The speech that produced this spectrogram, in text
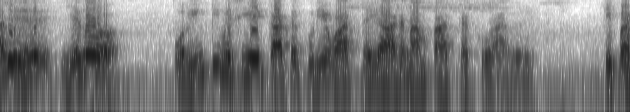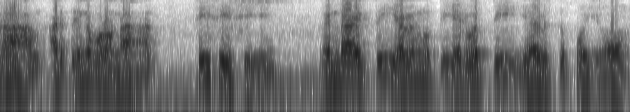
அது ஏதோ ஒரு இன்டிமசியை காட்டக்கூடிய வார்த்தையாக நாம் பார்க்கக்கூடாது. இப்போ நாம் அடுத்து எங்கே போகிறோம்னா சிசிசி ரெண்டாயிரத்தி எழுநூற்றி எழுபத்தி ஏழுக்கு போகிறோம்.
